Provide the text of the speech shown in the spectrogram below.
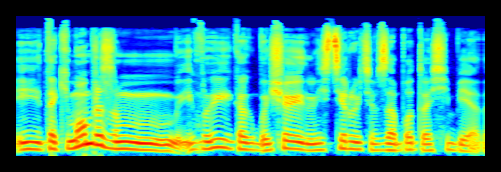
И таким образом вы как бы еще инвестируете в заботу о себе.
